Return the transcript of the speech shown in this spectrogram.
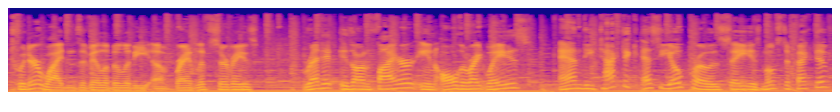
Twitter widens availability of brand lift surveys. Reddit is on fire in all the right ways. And the tactic SEO pros say is most effective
